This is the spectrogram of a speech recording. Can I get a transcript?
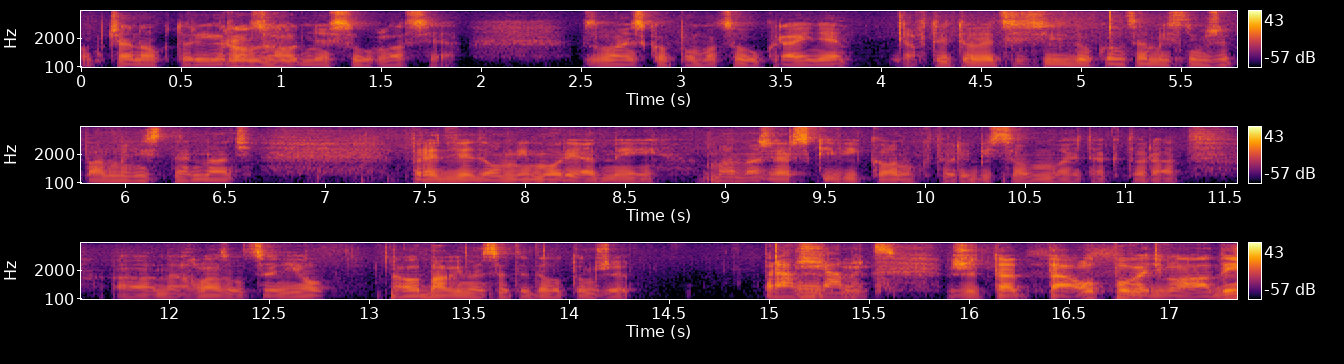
občanov, ktorí rozhodne súhlasia s vojenskou pomocou Ukrajine. A v tejto veci si dokonca myslím, že pán minister Naď predviedol mimoriadný manažerský výkon, ktorý by som aj takto rád nahlas ocenil. Ale bavíme sa teda o tom, že, Právny že, že tá, tá odpoveď vlády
